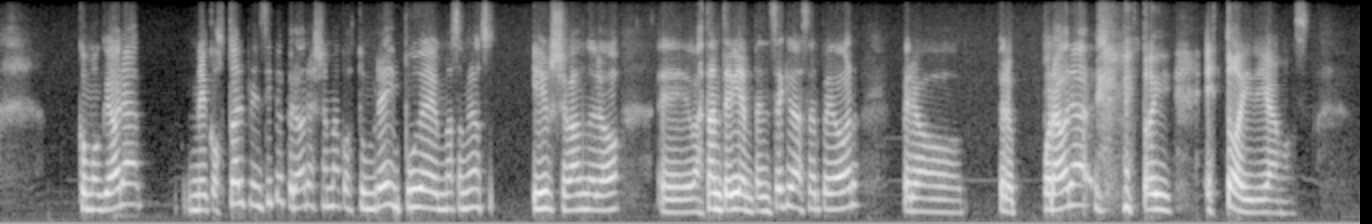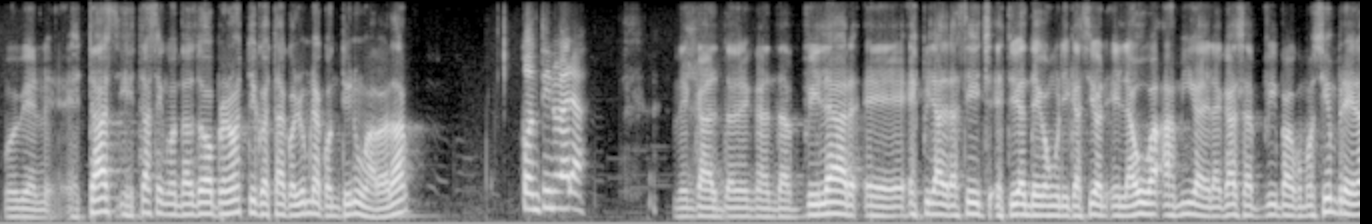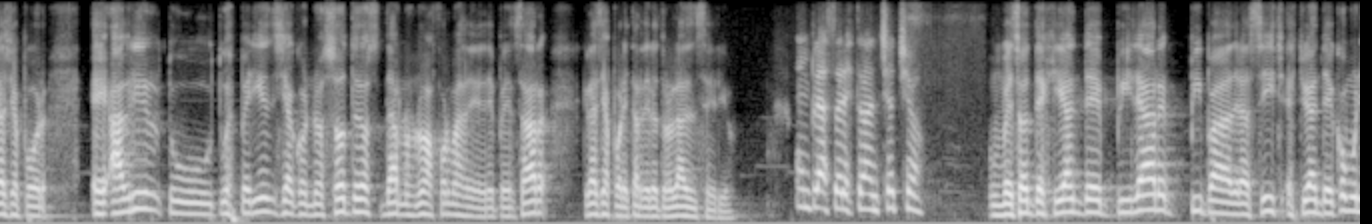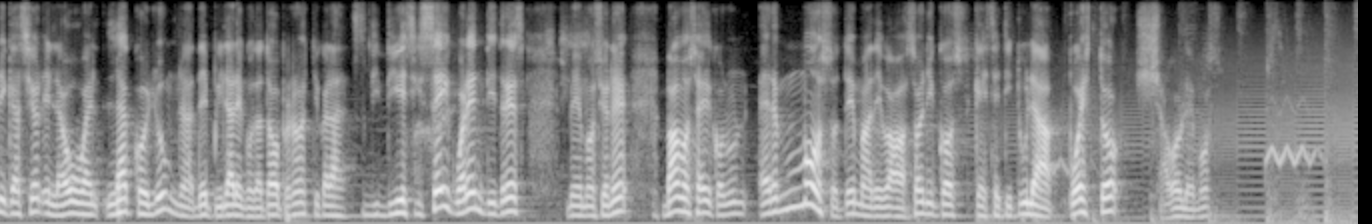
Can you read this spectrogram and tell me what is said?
como que ahora me costó al principio, pero ahora ya me acostumbré y pude más o menos ir llevándolo eh, bastante bien. Pensé que iba a ser peor, pero, pero por ahora estoy, estoy, digamos. Muy bien. Estás y estás en contra de todo pronóstico. Esta columna continúa, ¿verdad? Continuará. Me encanta, me encanta. Pilar, eh, es Pilar Drasich, estudiante de comunicación en la UBA, amiga de la casa. Pipa, como siempre, gracias por eh, abrir tu, experiencia con nosotros, darnos nuevas formas de, de pensar. Gracias por estar del otro lado, en serio. Un placer, Esteban Checho. Un besote gigante. Pilar Pipa Drasich, estudiante de comunicación en la UBA, en la columna de Pilar en Contratado Pronóstico a las 16.43. Me emocioné. Vamos a ir con un hermoso tema de Babasónicos que se titula Puesto. Ya volvemos.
